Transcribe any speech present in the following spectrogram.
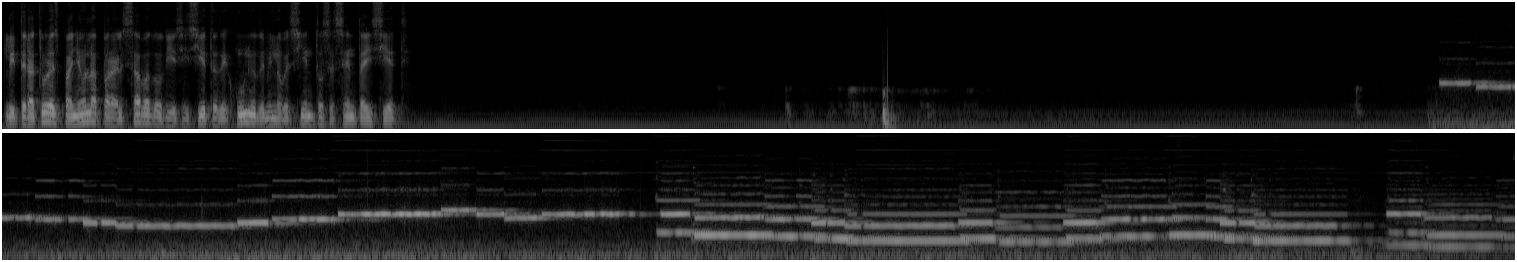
Literatura Española para el sábado 17 de junio de 1967.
